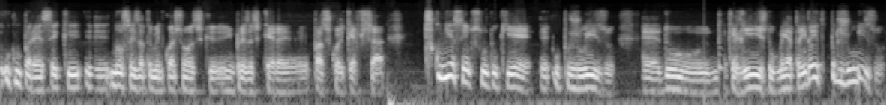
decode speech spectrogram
o, que me parece é que eh, não sei exatamente quais são as que, empresas que quer, para a escolha quer fechar. Desconheço em absoluto o que é o prejuízo do, da Carris, do Meta, a ideia de prejuízo.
